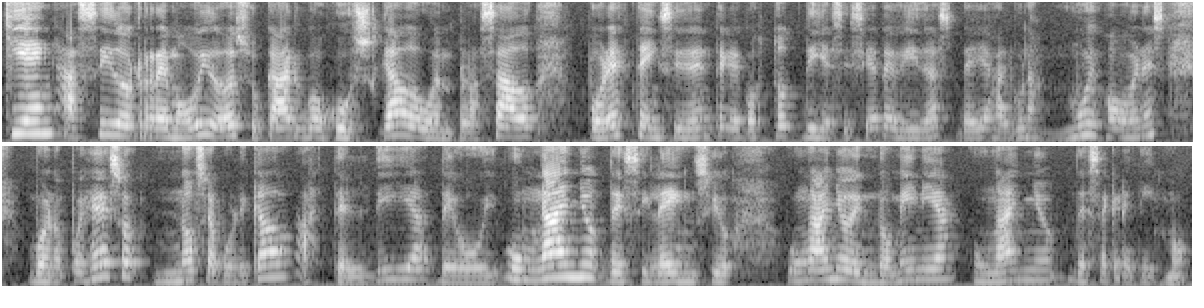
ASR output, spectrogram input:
quién ha sido removido de su cargo, juzgado o emplazado por este incidente que costó 17 vidas, de ellas algunas muy jóvenes. Bueno, pues eso no se ha publicado hasta el día de hoy. Un año de silencio, un año de ignominia, un año de secretismo.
